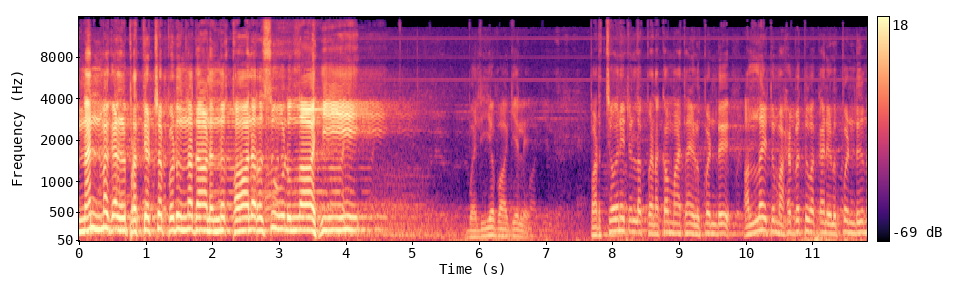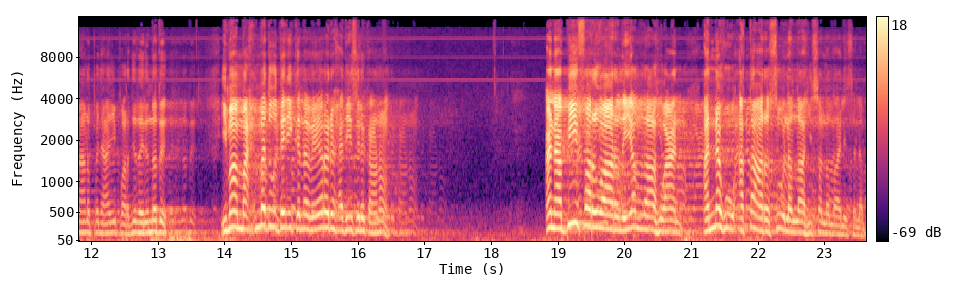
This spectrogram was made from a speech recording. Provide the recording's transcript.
നന്മകൾ പ്രത്യക്ഷപ്പെടുന്നതാണെന്ന് കാല റസൂലുള്ളാഹി. വലിയ ഭാഗ്യല്ലേ? പഠിച്ചവനായിട്ടുള്ള പിണക്കം മാറ്റാൻ എളുപ്പമുണ്ട് അള്ളായിട്ട് മഹബത്ത് വെക്കാൻ എളുപ്പമുണ്ട് എന്നാണ് ഇപ്പൊ ഞാൻ ഈ പറഞ്ഞു തരുന്നത് ഇമാം മഹ്മദ് ഉദ്ധരിക്കുന്ന വേറൊരു ഹദീസിൽ കാണാം عن أبي فروة رضي الله عنه أنه أتى رسول الله صلى الله عليه وسلم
